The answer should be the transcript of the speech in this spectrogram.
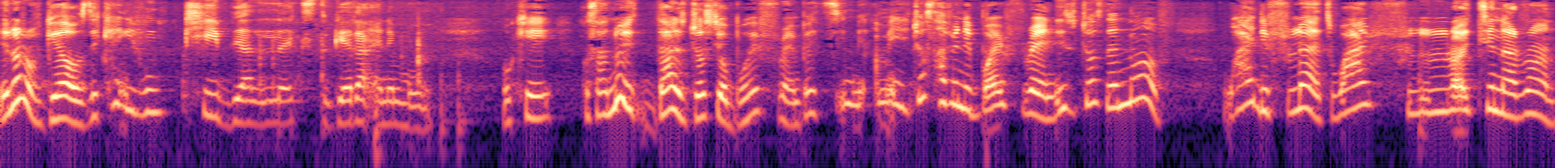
a lot of girls they can't even keep their legs together anymore. Okay because I know that is just your boyfriend, but I mean, just having a boyfriend is just enough. Why the flirt? Why flirting around?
